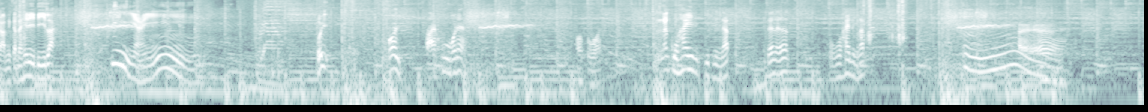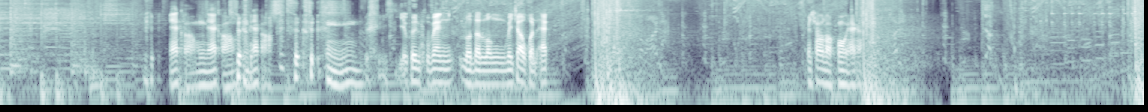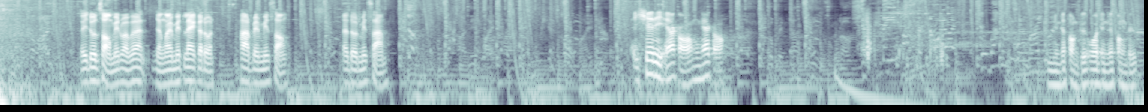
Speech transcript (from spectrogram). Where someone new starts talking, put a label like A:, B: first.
A: กันกันให้ดีๆล่ะนี่ไงเฮ้ย
B: เฮ้ย ตายคู่ปะเนี่ย เอาตัว
A: แล้วกูให้อีกหนึ่งนัดเด้อเด้อกูให้หนึ่งนัดอืม
B: เออแงกเหรอมึงแงกเหรอมึงแงกเหรออืม
A: เหี้ยเพื่อนกูแม่งรณรงค์ไม่ชอบคนแอค
B: ไม่ชอบหรอกมึงแงกอะ
A: เอ้ยโดนสองเม็ดว่ะเพื่อน อย่างไรเม็ดแรกก็โดน พลาดไปเม็ดสองแล้วโดนเม็ดสาม
B: ไอ้เชี่ยดิแงกเหรอมึงแงกเหรอหนึ่งก็สองดึกโอ้หนึ่งก็สองดึก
